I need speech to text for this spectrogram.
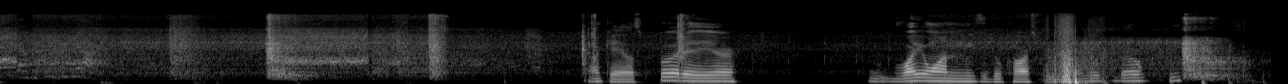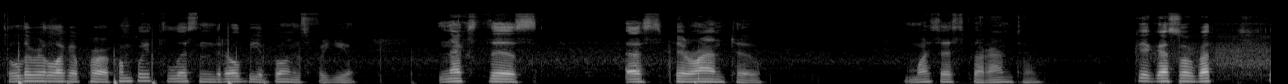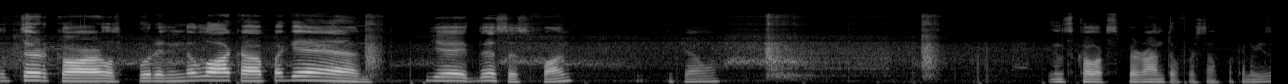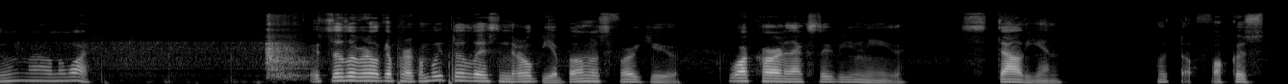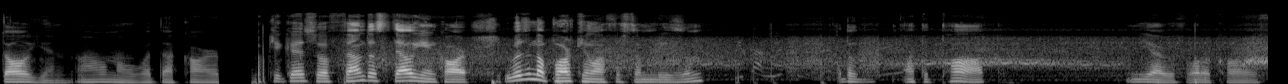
Okay, let's put it here. Why you want me to do cars for you, bro? Hmm? Deliver like a pro. Complete the list and there'll be a bonus for you. Next is Esperanto. What's Esperanto? Okay guys, so I've got the third car. Let's put it in the lockup again. Yay, this is fun. Okay. It's called Esperanto for some fucking reason. I don't know why. It's a pro. Complete the list and there'll be a bonus for you. What car next do we need? Stallion. What the fuck is Stallion? I don't know what that car Okay guys, so I found the Stallion car. It was in the parking lot for some reason. At the, at the top. Yeah, with other cars.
